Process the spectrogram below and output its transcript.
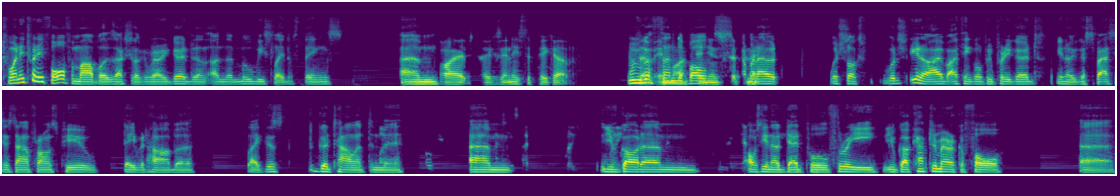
2024 for Marvel is actually looking very good on, on the movie slate of things. Um, I hope so because it needs to pick up. We've got in my opinion, Thunderbolts coming out, which looks, which you know, I, I think will be pretty good. You know, you got Sebastian Stan, Florence Pugh, David Harbour, like there's good talent in there. Um, you've got um, obviously now Deadpool three. You've got Captain America four, uh,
